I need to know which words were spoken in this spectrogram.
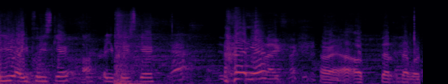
you are you please scared? Huh? Are you please scared? Yeah. Yeah? All right. I'll, All right, that that works.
